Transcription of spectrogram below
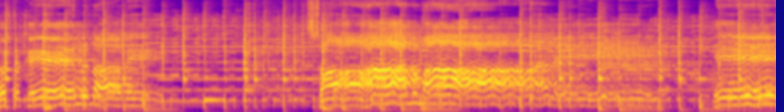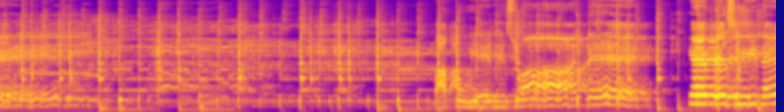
છટકેલ નામે સાન મારે એ. બાપુ એને સ્વાને કે બેસીને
